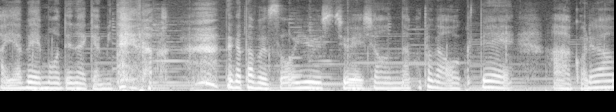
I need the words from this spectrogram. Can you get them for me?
あやべえもう出なきゃ」みたいな なんか多分そういうシチュエーションなことが多くてああこれは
